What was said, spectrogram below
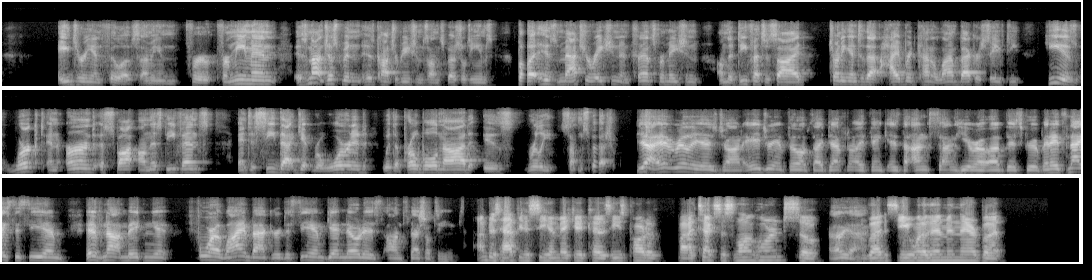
Adrian Phillips. I mean, for for me, man, it's not just been his contributions on special teams, but his maturation and transformation on the defensive side, turning into that hybrid kind of linebacker safety he has worked and earned a spot on this defense. And to see that get rewarded with a Pro Bowl nod is really something special. Yeah, it really is, John. Adrian Phillips, I definitely think, is the unsung hero of this group. And it's nice to see him, if not making it for a linebacker, to see him get noticed on special teams. I'm just happy to see him make it because he's part of my Texas Longhorns. So oh yeah, I'm glad to see one of them in there. But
